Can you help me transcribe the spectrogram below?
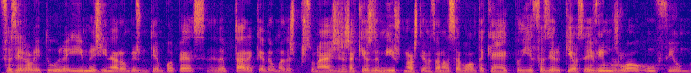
fazer a leitura e imaginar ao mesmo tempo a peça, adaptar a cada uma das personagens, aqueles amigos que nós temos à nossa volta, quem é que podia fazer o que, ou seja, vimos logo um filme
